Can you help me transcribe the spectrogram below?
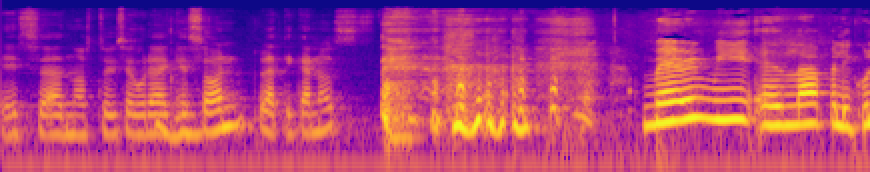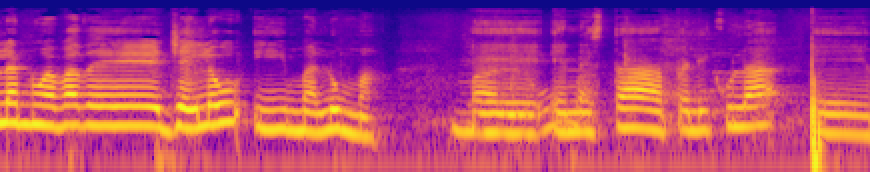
Esas no estoy segura de qué son, platícanos. Marry Me es la película nueva de J-Lo y Maluma. Eh, en Maluma. esta película, eh,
